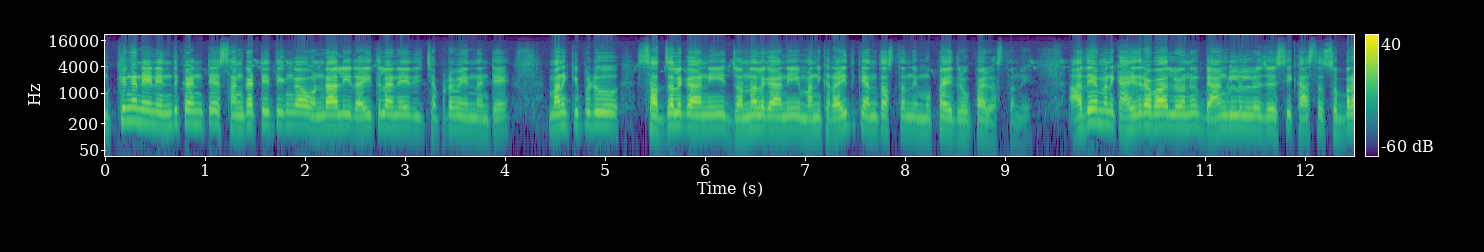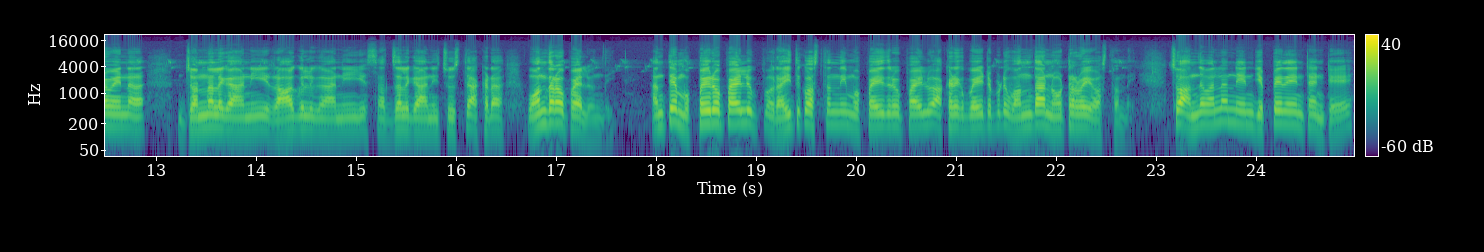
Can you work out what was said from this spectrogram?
ముఖ్యంగా నేను ఎందుకంటే సంఘటితంగా ఉండాలి రైతులు అనేది చెప్పడం ఏంటంటే మనకిప్పుడు సజ్జలు కానీ జొన్నలు కానీ మనకి రైతుకి ఎంత వస్తుంది? ముప్పై ఐదు రూపాయలు వస్తుంది. అదే మనకి హైదరాబాద్లోను బెంగళూరులో చూసి కాస్త శుభ్రమైన జొన్నలు కానీ రాగులు కానీ సజ్జలు కానీ చూస్తే అక్కడ వంద రూపాయలు ఉంది అంతే ముప్పై రూపాయలు రైతుకు వస్తుంది ముప్పై ఐదు రూపాయలు అక్కడికి పోయేటప్పుడు వంద నూట ఇరవై వస్తుంది. సో అందువల్ల నేను చెప్పేది ఏంటంటే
